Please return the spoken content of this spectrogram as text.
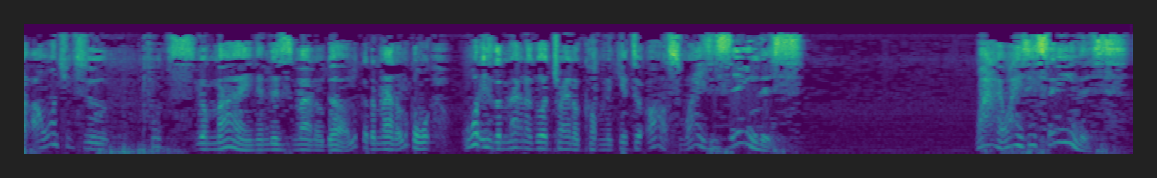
I, want you to put your mind in this man of God. Look at the man. Look at what, what is the man of God trying to communicate to us? Why is he saying this? Why? Why is he saying this?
